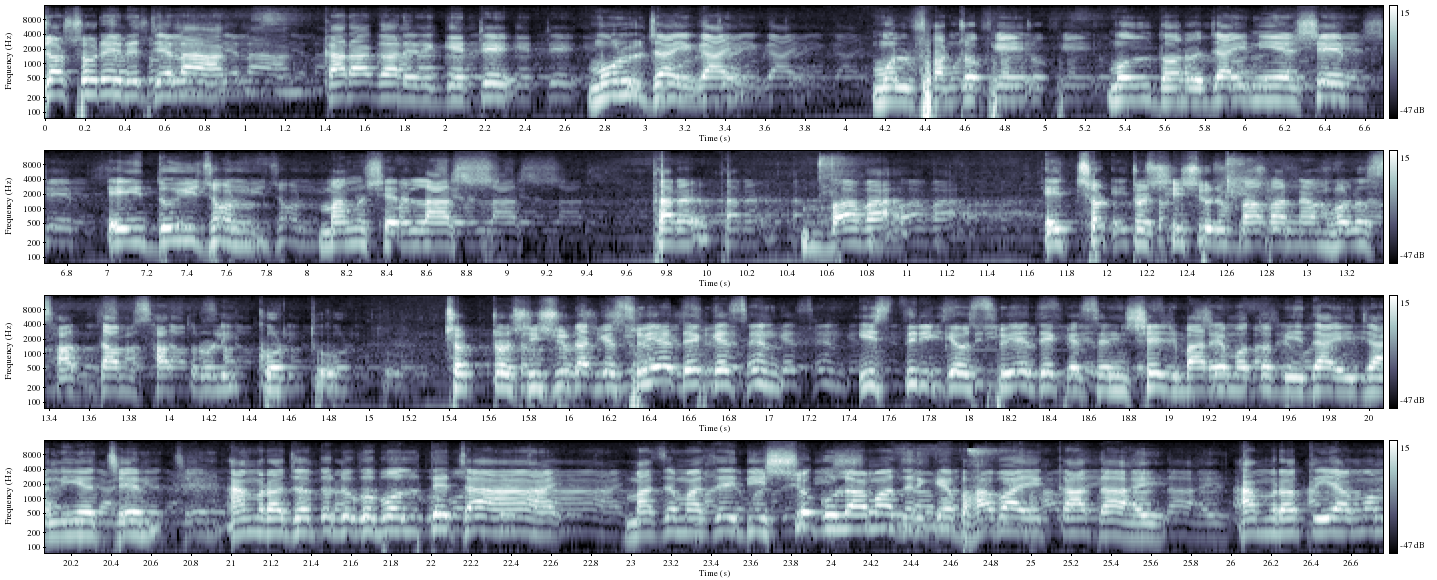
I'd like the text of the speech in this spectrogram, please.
যশোরের জেলা কারাগারের গেটে মূল জায়গায় মূল ফটকে, মূল দরজায় নিয়ে এসে এই দুইজন মানুষের লাশ, তার বাবা, এই ছোট্ট শিশুর বাবার নাম হলো সাদ্দাম ছাত্রলীগ করত ছোট্ট শিশুটাকে শুয়ে দেখেছেন, স্ত্রীকেও শুয়ে দেখেছেন, শেষবারের মতো বিদায় জানিয়েছেন। আমরা যতটুকু বলতে চাই, মাঝে মাঝে দৃশ্যগুলো আমাদেরকে ভাবায়, কাদায়। আমরা তো এমন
